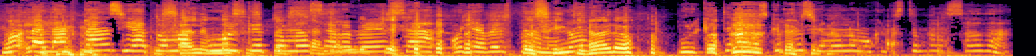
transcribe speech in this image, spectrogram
No, la lactancia, toma pulque, toma cerveza. Oye, a ver, espérame, ¿no? Claro. ¿Por qué tenemos que presionar a una mujer que está embarazada?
